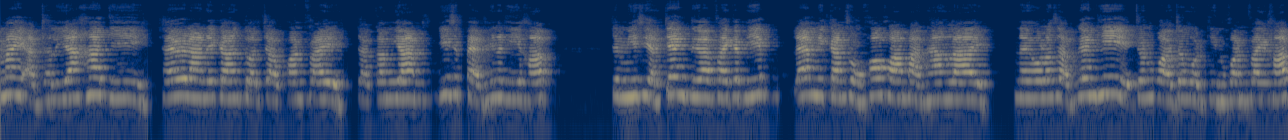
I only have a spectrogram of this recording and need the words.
ไหม้อัจฉริยะ 5G ใช้เวลาในการตรวจจับควันไฟจากกำยาน 28 วินาทีครับ จะมีเสียงแจ้งเตือนไฟกระพริบ และมีการส่งข้อความผ่านทางไลน์ในโทรศัพท์เคลื่อนที่จนกว่าจะหมดกลิ่นควันไฟครับ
